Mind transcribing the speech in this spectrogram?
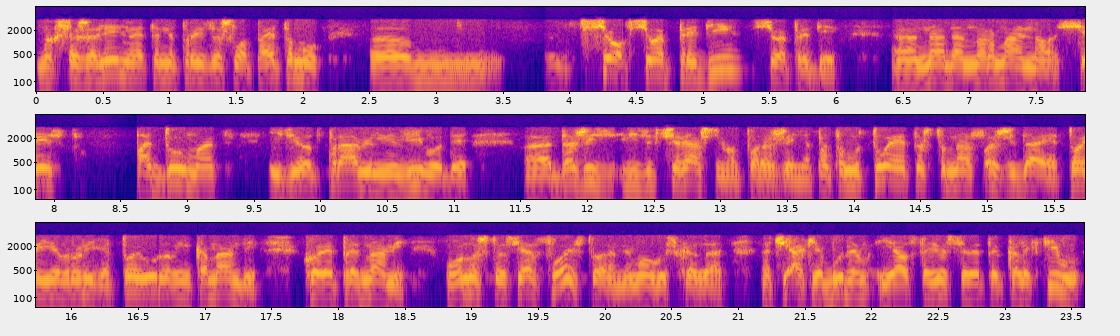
Но, к сожалению, это не произошло. Поэтому э, все, все впереди, все впереди. Э, надо нормально сесть, подумать и делать правильные выводы. А, даже из, из вчерашнего поражения. Потому то это, что нас ожидает, то Евролига, то уровень команды, который пред нами. Оно, что я с своей стороны могу сказать, значит, как я буду, я остаюсь в этом коллективу,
